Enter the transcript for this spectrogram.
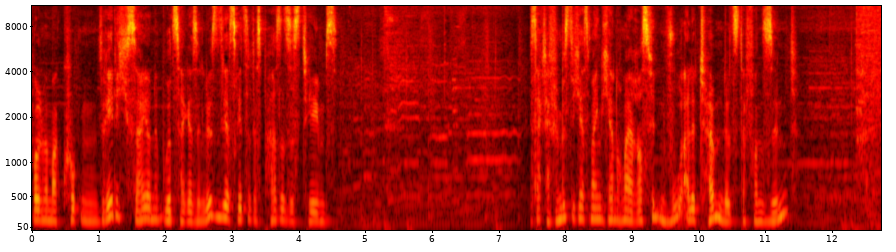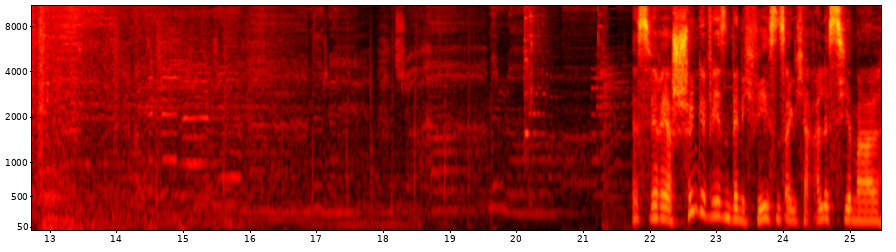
wollen wir mal gucken. Dreh dich Sion im Uhrzeigersinn. Lösen Sie das Rätsel des Puzzle-Systems. Wie gesagt, dafür müsste ich erstmal eigentlich ja nochmal herausfinden, wo alle Terminals davon sind. Es wäre ja schön gewesen, wenn ich wenigstens eigentlich ja alles hier mal...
